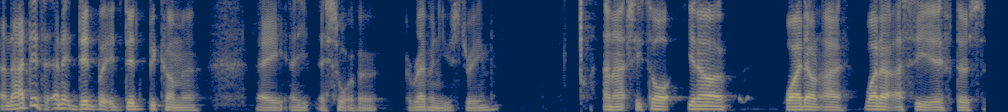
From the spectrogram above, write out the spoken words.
and I did, and it did, but it did become a a, a, a sort of a, a revenue stream. And I actually thought, you know, why don't I why don't I see if there's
